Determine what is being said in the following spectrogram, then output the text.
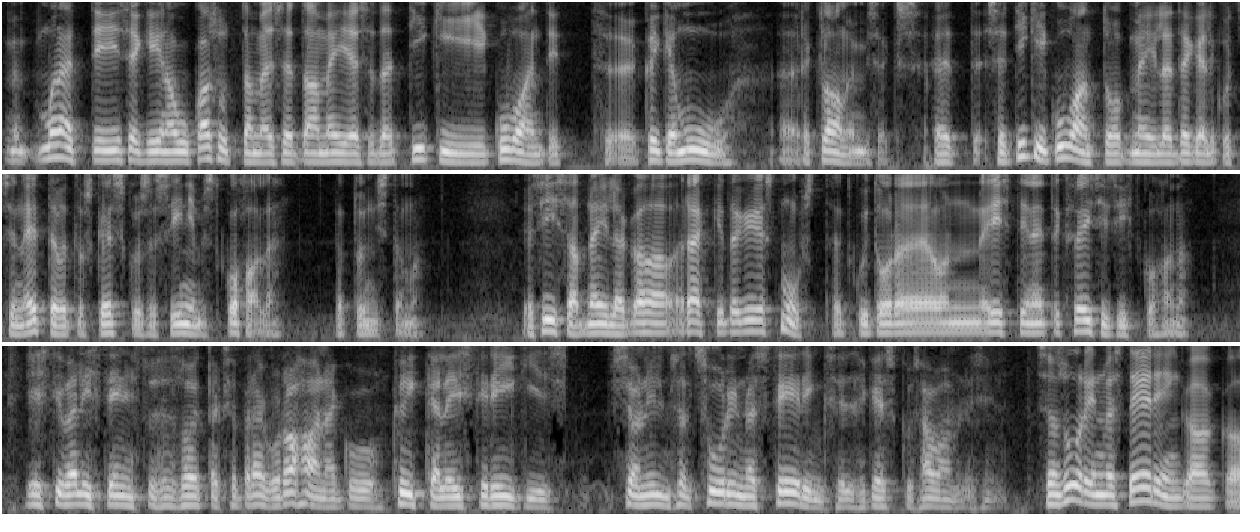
me mõneti isegi nagu kasutame seda meie seda digikuvandit kõige muu reklaamimiseks, et see digikuvand toob meile tegelikult sinna ettevõtluskeskusesse inimesed kohale, peab tunnistama. Ja siis saab neile ka rääkida kõigest muust, et kui tore on Eesti näiteks reisisihtkohana. Eesti välisteenistuses loetakse praegu raha nagu kõikjal Eesti riigis, see on ilmselt suur investeering, sellise keskuse avamine siin? see on suur investeering, aga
